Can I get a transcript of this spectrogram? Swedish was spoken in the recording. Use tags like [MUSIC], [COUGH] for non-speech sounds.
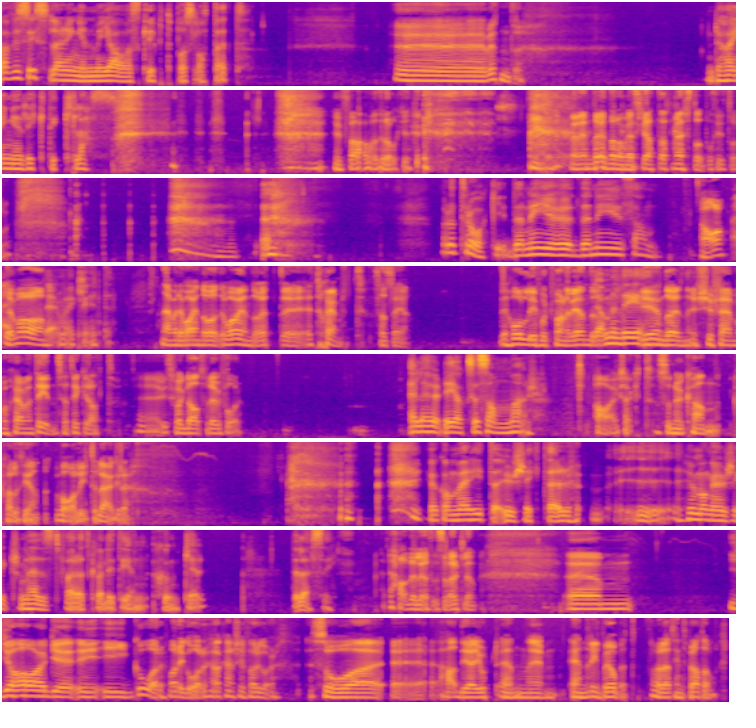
Varför sysslar ingen med JavaScript på slottet? Eh, jag vet inte. Det har ingen riktig klass. Fy [LAUGHS] fan vad tråkigt. [LAUGHS] Men ändå en av de jag skrattat mest åt på sistone. Vadå tråkig? Den är ju, den är ju sann. Ja, det Nej, var, det är den verkligen inte. nej, men det var ändå, det var ändå ett, ett skämt, så att säga. Det håller ju fortfarande, vi är ändå, Ja, det- vi är ändå en 25 skämt in, så jag tycker att eh, vi ska vara glada för det vi får. Eller hur? Det är också sommar. Ja, exakt. Så nu kan kvaliteten vara lite lägre. [LAUGHS] Jag kommer hitta ursäkter, i hur många ursäkter som helst för att kvaliteten sjunker. Det löser sig. Ja, det löser sig verkligen. Ehm, jag, i, igår, var det igår, ja kanske i förrgår, så eh, hade jag gjort en eh, ändring på jobbet. Det var det jag tänkte prata om.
